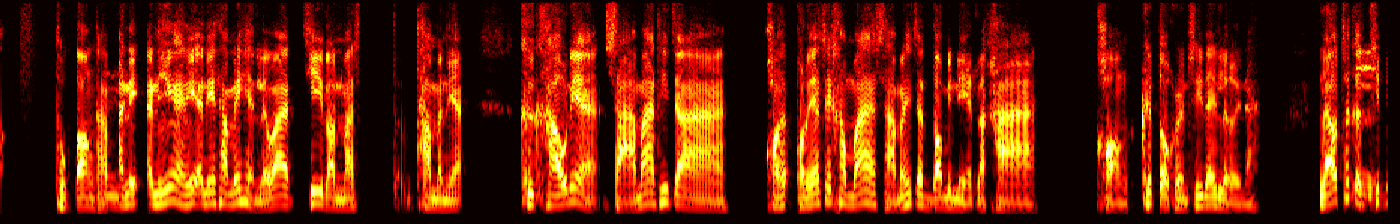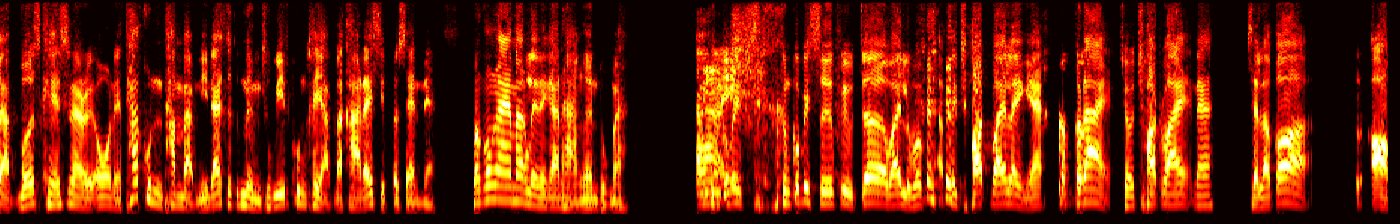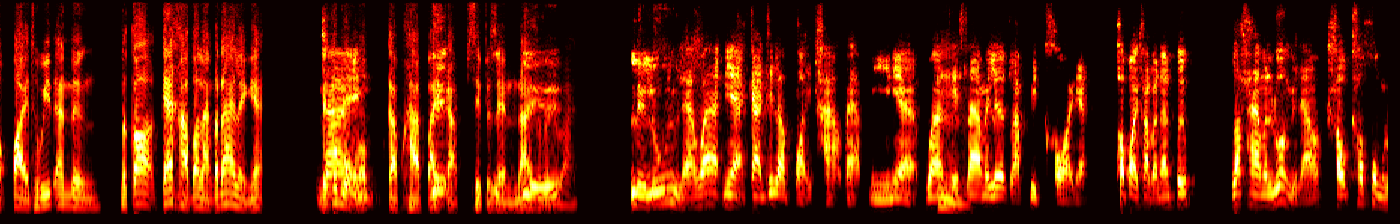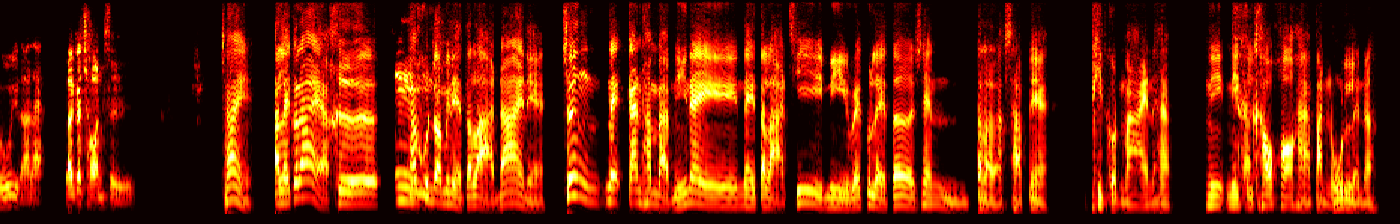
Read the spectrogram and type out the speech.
ถูกต้องครับ อันนี้อันนี้อันนี้อันนี้ทำให้เห็นเลยว่าที่รอนมัสทำอันเนี้ย คือเขาเนี่ยสามารถที่จะขอขออนุญาตใช้คำว่าสามารถที่จะ dominate ราคาของคริปโตเคอเรนซีได้เลยนะแล้วถ้าเกิดคิดแบบ worst case scenario เนี่ย ถ้าคุณทำแบบนี้ได้คือหนึ่งทวีตคุณขยับราคาได้สิบเปอร์เซ็นเนี่ย มันก็ง่ายมากเลยในการหาเงินถูกไหมคุณก็ไปคุณก็ไปซื้อ future ไว้หรือว่าไป short ไว้อะไรอย่างเงี้ย ก็ได้เชียว short ไว้นะ เสร็จแล้วก็ออกปล่อยทวีตอันนึง แล้วก็แก้ข่าวตอนหลังก็ได้อะไรเงี้ยแล้วก็บวกลบกับขาไปกับสิบเปอร์เซ็นได้สบายหรือรู้อยู่แล้วว่าเนี่ยการที่เราปล่อยข่าวแบบนี้เนี่ยว่าเทสลาไม่เลิกรับบิตคอยเนี่ยพอปล่อยข่าวแบบนั้นปุ๊บราคามันร่วงอยู่แล้วเขาเขาคงรู้อยู่แล้วแหละ แล้วก็ช้อนซื้อ ใช่ อะไรก็ได้อะคือ ถ้าคุณดอมิเนตตลาดได้เนี่ย ซึ่งในการทำแบบนี้ในในตลาดที่มี regulator เช่นตลาดหลักทรัพย์เนี่ย ผิดกฎหมายนะครับ นี่นี่คือเข้าข้อหาปั่นหุ้นเลยเนาะ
